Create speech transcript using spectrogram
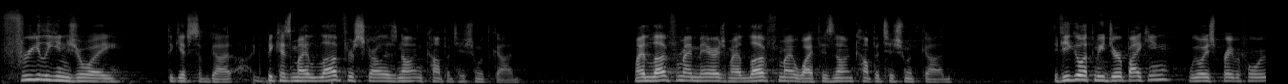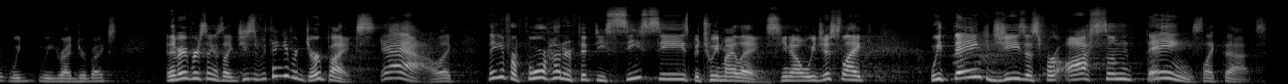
freely enjoy the gifts of God because my love for Scarlett is not in competition with God. My love for my marriage, my love for my wife is not in competition with God. If you go with me dirt biking, we always pray before we, we ride dirt bikes. And the very first thing is like, Jesus, we thank you for dirt bikes. Yeah. Like, thank you for 450 cc's between my legs. You know, we just like, we thank Jesus for awesome things like that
